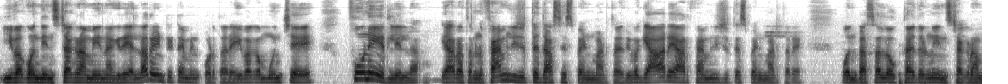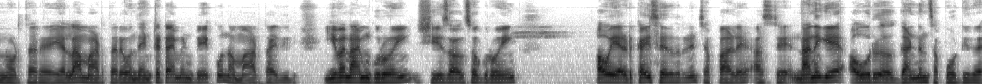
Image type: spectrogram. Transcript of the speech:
ಇವಾಗ ಒಂದು ಇನ್ಸ್ಟಾಗ್ರಾಮ್ ಏನಾಗಿದೆ, ಎಲ್ಲರೂ ಎಂಟರ್ಟೈನ್ಮೆಂಟ್ ಕೊಡ್ತಾರೆ. ಇವಾಗ ಮುಂಚೆ ಫೋನೇ ಇರಲಿಲ್ಲ. ಯಾರ ಹತ್ರನೂ ಫ್ಯಾಮಿಲಿ ಜೊತೆ ಜಾಸ್ತಿ ಸ್ಪೆಂಡ್ ಮಾಡ್ತಾರೆ ಇವಾಗ ಯಾರು ಯಾರು ಫ್ಯಾಮಿಲಿ ಜೊತೆ ಸ್ಪೆಂಡ್ ಮಾಡ್ತಾರೆ? ಒಂದು ಬಸ್ಸಲ್ಲಿ ಹೋಗ್ತಾ ಇದ್ರು ಇನ್ಸ್ಟಾಗ್ರಾಮ್ ನೋಡ್ತಾರೆ. ಎಲ್ಲ ಮಾಡ್ತಾರೆ. ಒಂದು ಎಂಟರ್ಟೈನ್ಮೆಂಟ್ ಬೇಕು ನಾವು ಮಾಡ್ತಾ ಇದ್ದೀವಿ. Even I am growing she is also growing ಅವು ಎರಡು ಕೈ ಸೇರಿದ್ರೆ ಚಪ್ಪಾಳೆ ಅಷ್ಟೇ. ನನಗೆ ಅವ್ರ ಗಂಡನ ಸಪೋರ್ಟ್ ಇದೆ.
